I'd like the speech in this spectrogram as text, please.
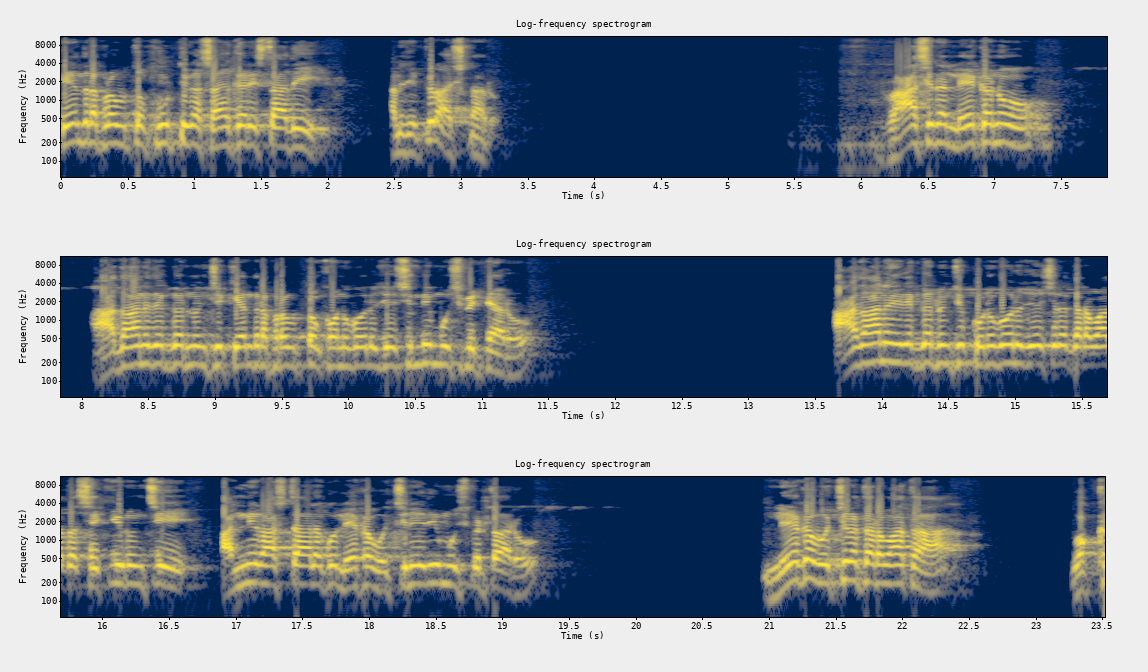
కేంద్ర ప్రభుత్వం పూర్తిగా సహకరిస్తుంది అని చెప్పి రాసినారు. రాసిన లేఖను ఆదాని దగ్గర నుంచి కేంద్ర ప్రభుత్వం కొనుగోలు చేసింది మూసిపెట్టారు. ఆదాని దగ్గర నుంచి కొనుగోలు చేసిన తర్వాత సెక్యూ నుంచి అన్ని రాష్ట్రాలకు లేఖ వచ్చినది మూసిపెడతారు. లేఖ వచ్చిన తర్వాత ఒక్క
